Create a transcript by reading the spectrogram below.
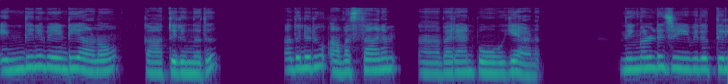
എന്തിനു വേണ്ടിയാണോ കാത്തിരുന്നത്? അതിനൊരു അവസാനം വരാൻ പോവുകയാണ്. നിങ്ങളുടെ ജീവിതത്തിൽ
